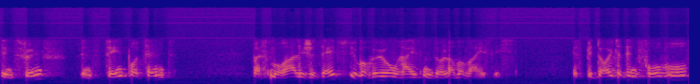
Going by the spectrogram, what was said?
Sind es fünf? Sind es zehn Prozent? Was moralische Selbstüberhöhung heißen soll, aber weiß ich. Es bedeutet den Vorwurf,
